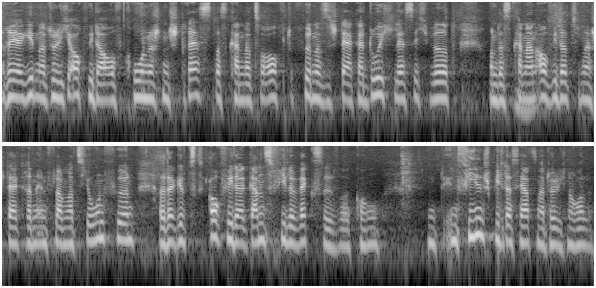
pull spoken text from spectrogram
reagiert natürlich auch wieder auf chronischen Stress. Das kann dazu auch führen, dass es stärker durchlässig wird und das kann dann auch wieder zu einer stärkeren Inflammation führen. Also da gibt es auch wieder ganz viele Wechselwirkungen. Und in vielen spielt das Herz natürlich eine Rolle.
